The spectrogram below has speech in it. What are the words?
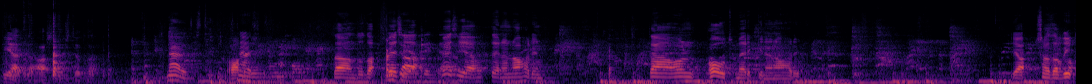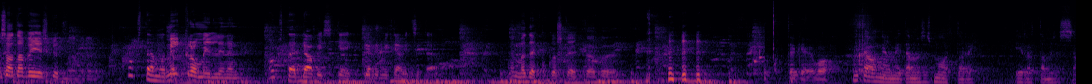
tietää asioista jotain. Näytä sitä. Oh. Näytä. Tää on tota vesiä, ahdin tää on? vesijäähdytteinen ahdin. Tää on Oat-merkkinen ahdin. Ja 100, 150 Onks tää muuten... mikromillinen. Onks tää Davis Keikkeri? Mikä vitsi tää on? En mä tiedä kuka skeittää toi. Tekee vaan. Mitä ongelmia tämmöisessä moottori irrottamisessa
